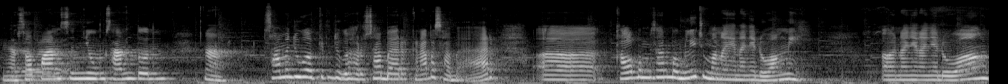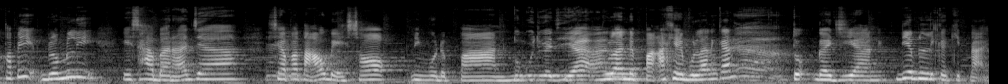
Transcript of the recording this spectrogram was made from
dengan sopan, senyum, santun. Nah sama juga kita juga harus sabar. Kenapa sabar? Eh, kalau misalnya pembeli cuma nanya-nanya doang nih, eh, nanya-nanya doang, tapi belum beli, ya sabar aja. Siapa tahu besok, minggu depan, tunggu juga jian bulan depan, akhir bulan kan, Ya. tuh gajian dia beli ke kita.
